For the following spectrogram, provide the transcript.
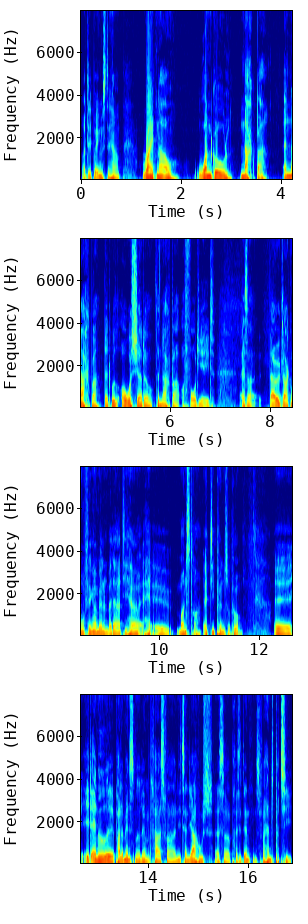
og det er på engelsk det her. Right now, one goal, Nakba. A Nakba that will overshadow the Nakba of 48. Altså, der er jo ikke lagt nogen fingre mellem, hvad det er, de her øh, monstre, at de pynser på. Øh, et andet øh, parlamentsmedlem, faktisk fra Netanyahus, altså præsidentens for hans parti,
